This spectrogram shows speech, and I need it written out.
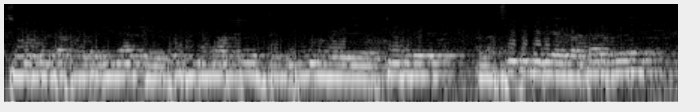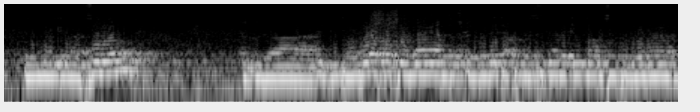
Solo comentar para terminar que el próximo martes 21 de octubre a las 7 y media de la tarde en Migrazuelo, la iniciativa popular Violeta Palestina de aquí vamos a celebrar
